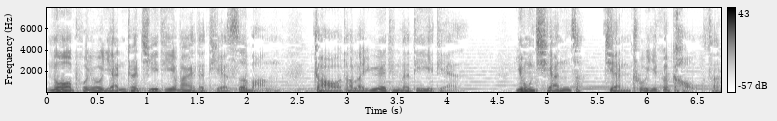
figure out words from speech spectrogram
诺普又沿着基地外的铁丝网找到了约定的地点，用钳子剪出一个口子，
